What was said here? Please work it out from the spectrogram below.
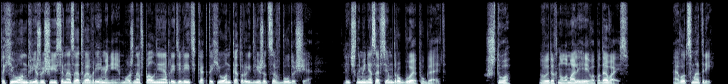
Тахион, движущийся назад во времени, можно вполне определить как тахион, который движется в будущее. Лично меня совсем другое пугает. «Что?» — выдохнула Малеева, подаваясь. «А вот смотри.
